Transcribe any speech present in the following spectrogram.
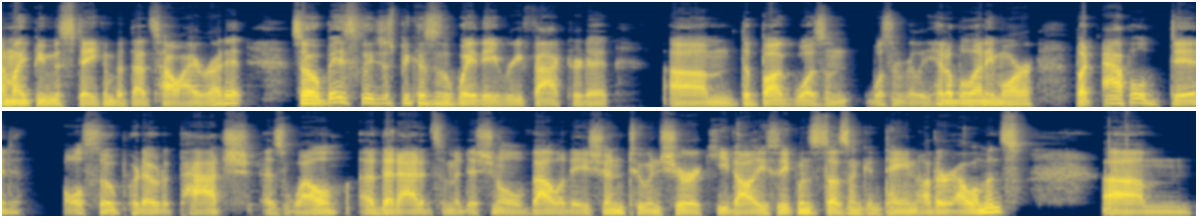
I might be mistaken, but that's how I read it. So basically, just because of the way they refactored it, um, the bug wasn't wasn't really hittable anymore. But Apple did also put out a patch as well uh, that added some additional validation to ensure a key value sequence doesn't contain other elements. Um,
